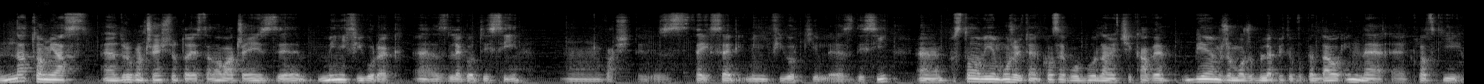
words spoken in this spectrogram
natomiast e, drugą częścią to jest ta nowa część z minifigurek z Lego DC mm, właśnie z tej serii minifigurki z DC, e, postanowiłem użyć ten klocek, bo był dla mnie ciekawy. Wiem, że może by lepiej to wyglądało inne e, klocki,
